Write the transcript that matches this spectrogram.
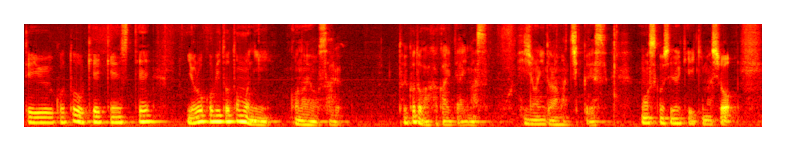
ていうことを経験して喜びとともにこの世を去る。ということが書かれてあります。非常にドラマチックです。もう少しだけいきましょう。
